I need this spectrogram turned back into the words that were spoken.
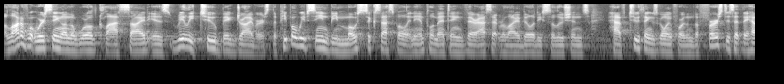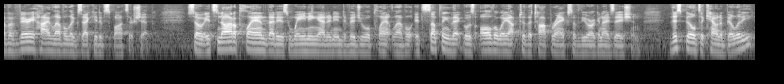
a lot of what we're seeing on the world-class side is really two big drivers. The people we've seen be most successful in implementing their asset reliability solutions have two things going for them. The first is that they have a very high-level executive sponsorship. So it's not a plan that is waning at an individual plant level. It's something that goes all the way up to the top ranks of the organization. This builds accountability.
